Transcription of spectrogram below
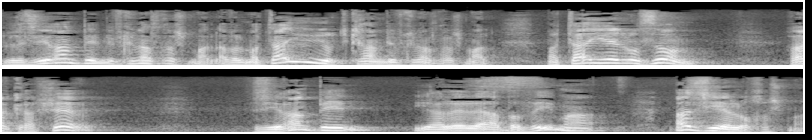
לזירנפין בבחינת חשמל. אבל מתי הוא יותקן בבחינת חשמל? מתי יהיה לו זון? רק כאשר זירנפין יעלה לאבא ואמא, אז יהיה לו חשמל.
